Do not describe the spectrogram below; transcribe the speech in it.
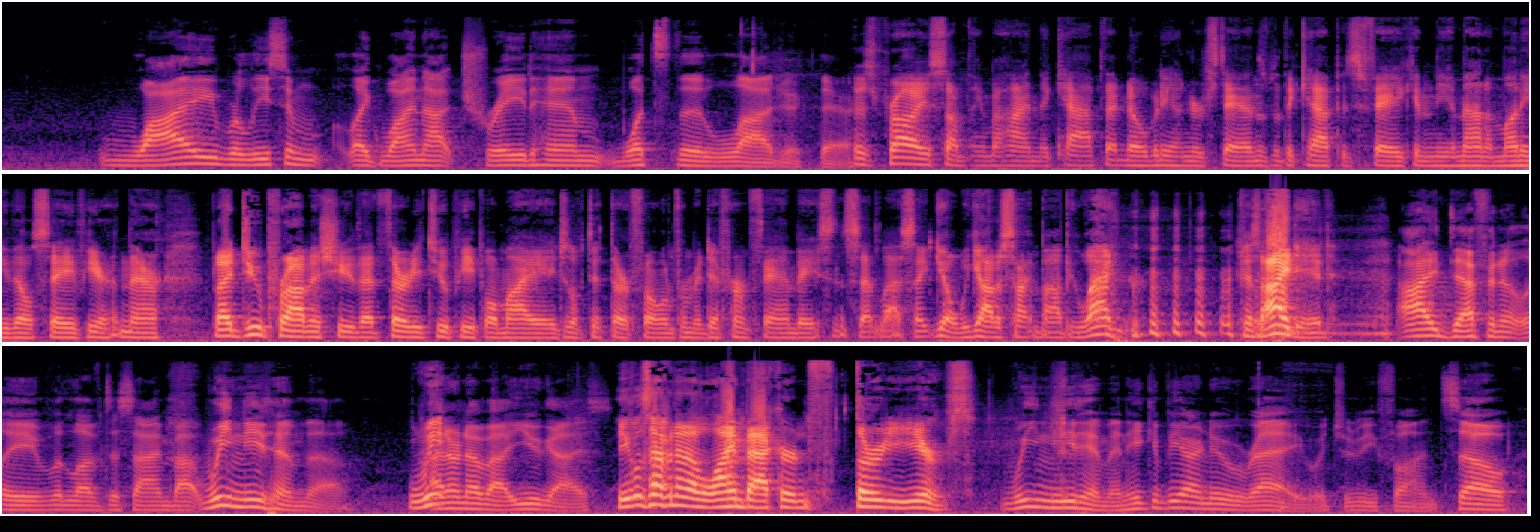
Why release him? Like, why not trade him? What's the logic there? There's probably something behind the cap that nobody understands, but the cap is fake and the amount of money they'll save here and there. But I do promise you that 32 people my age looked at their phone from a different fan base and said last night, yo, we got to sign Bobby Wagner. Because I did. I definitely would love to sign Bob. We need him though. We, I don't know about you guys. Eagles haven't had a linebacker in 30 years. We need him, and he could be our new Ray, which would be fun. So,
